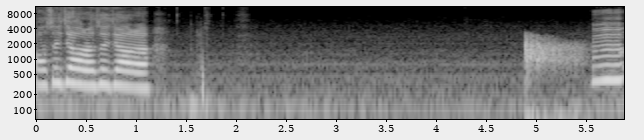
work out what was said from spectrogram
好，睡觉了，睡觉了。嗯。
